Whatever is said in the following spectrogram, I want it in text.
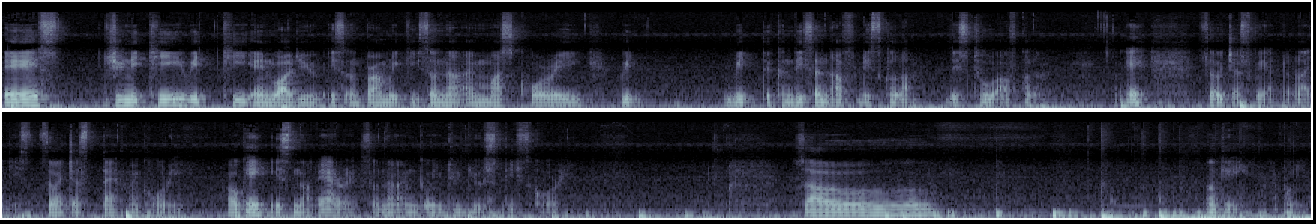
is unique key with key and value is a primary key. So now I must query with with the condition of this column these two of column. Okay? So just wait like this. So I just type my query. Okay? It's not error. So now I'm going to use this query. So okay I put it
